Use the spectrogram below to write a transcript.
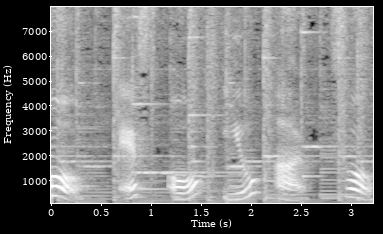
four. F O U R. Four.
